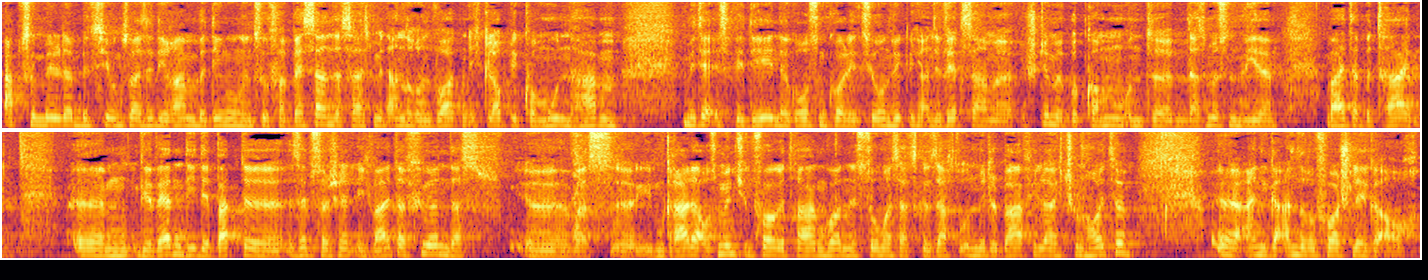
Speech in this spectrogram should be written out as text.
abzumildern bzw. die Rahmenbedingungen zu verbessern. Das heißt mit anderen Worten, ich glaube, die Kommunen haben mit der SPD in der Großen Koalition wirklich eine wirksame Stimme bekommen und das müssen wir weiter betreiben. Ähm, wir werden die Debatte selbstverständlich weiterführen. Das, was eben gerade aus München München vorgetragen worden ist. Thomas hat es gesagt, unmittelbar vielleicht schon heute. Äh, einige andere Vorschläge auch.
